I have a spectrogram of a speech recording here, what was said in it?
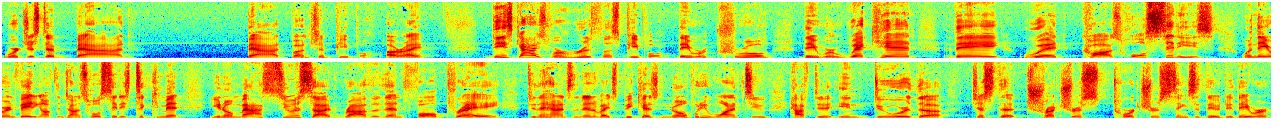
were just a bad, bad bunch of people, all right? These guys were ruthless people. They were cruel, they were wicked, they would cause whole cities when they were invading oftentimes whole cities to commit you know mass suicide rather than fall prey to the hands of the ninevites because nobody wanted to have to endure the just the treacherous torturous things that they would do they were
